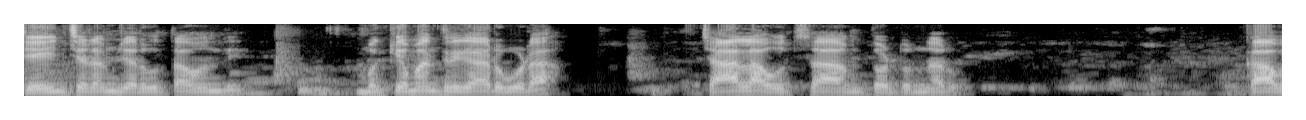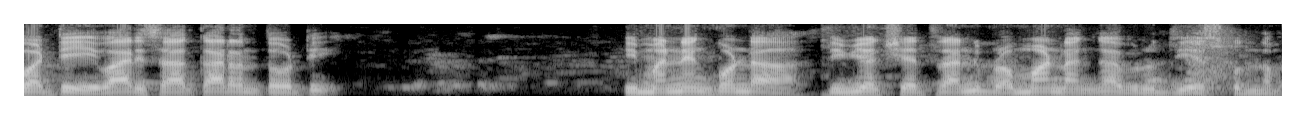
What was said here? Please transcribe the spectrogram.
చేయించడం జరుగుతూ ఉంది. ముఖ్యమంత్రి గారు కూడా చాలా ఉత్సాహంతో ఉన్నారు. కాబట్టి వారి సహకారంతో ఈ మన్నెంకొండ దివ్యక్షేత్రాన్ని బ్రహ్మాండంగా అభివృద్ధి చేసుకుందాం.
